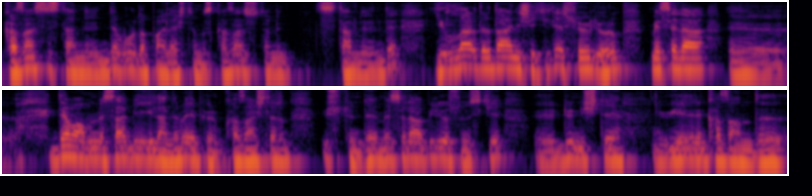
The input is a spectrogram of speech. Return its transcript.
kazanç sistemlerinde burada paylaştığımız kazanç sistemi sistemlerinde yıllardır da aynı şekilde söylüyorum. Mesela e, devamlı mesela bilgilendirme yapıyorum kazançların üstünde. Mesela biliyorsunuz ki dün işte üyelerin kazandığı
